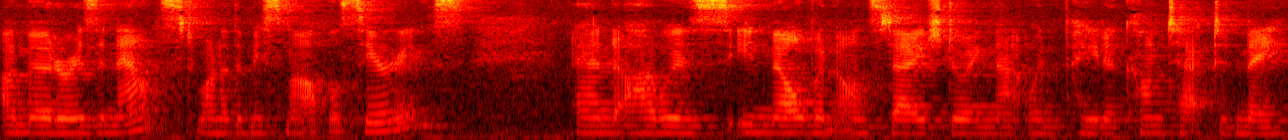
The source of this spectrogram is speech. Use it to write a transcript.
A murder is announced, one of the Miss Marple series. And I was in Melbourne on stage doing that when Peter contacted me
